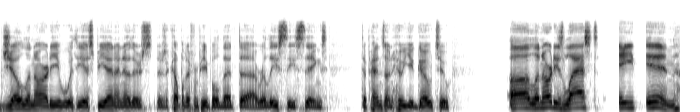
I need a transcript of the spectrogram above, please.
Joe Lunardi with ESPN, I know there's there's a couple different people that uh, release these things. Depends on who you go to. Uh, Lunardi's last eight in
